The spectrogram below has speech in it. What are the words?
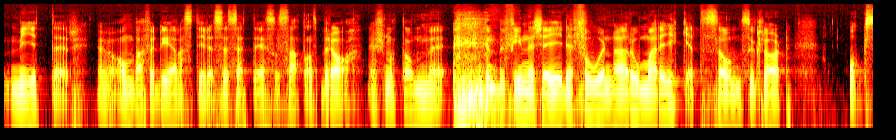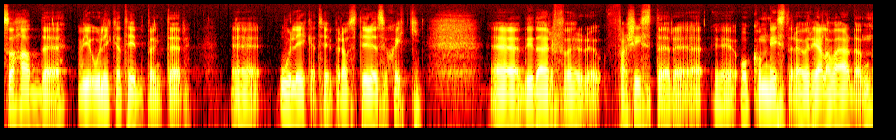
myter eh, om varför deras styrelsesätt är så satans bra. Eftersom att de eh, befinner sig i det forna romarriket som såklart också hade vid olika tidpunkter eh, olika typer av styrelseskick. Eh, det är därför fascister eh, och kommunister över hela världen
